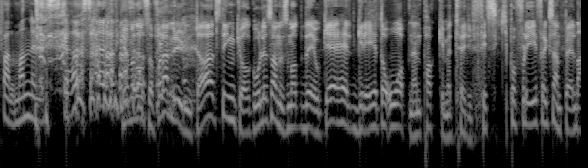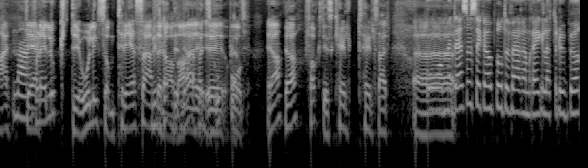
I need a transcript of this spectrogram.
kvalmende væsker, så er Jo, men også for dem rundt deg. Stinkealkohol er alkohol. Det samme som at det er jo ikke helt greit å åpne en pakke med tørrfisk på fly, f.eks. Nei, Nei. For det lukter jo liksom tre seterader. eh, Ja. Ja, faktisk. Helt, helt serr. Og Eh, med det syns jeg også burde være en regel at du bør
